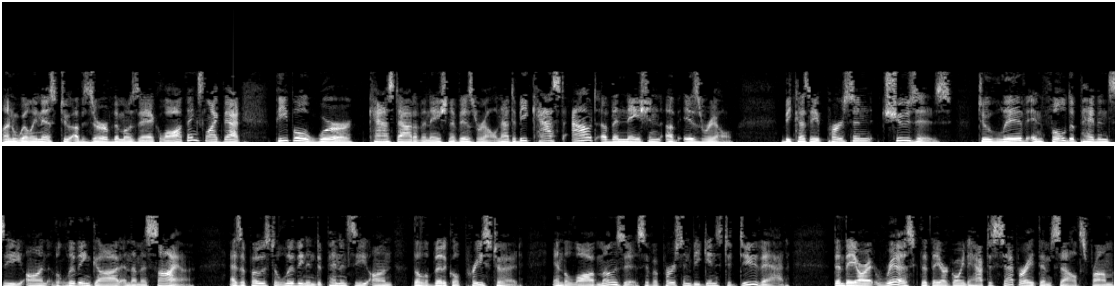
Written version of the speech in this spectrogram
unwillingness to observe the Mosaic law, things like that. People were cast out of the nation of Israel. Now to be cast out of the nation of Israel because a person chooses to live in full dependency on the living God and the Messiah, as opposed to living in dependency on the Levitical priesthood and the law of Moses. If a person begins to do that, then they are at risk that they are going to have to separate themselves from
